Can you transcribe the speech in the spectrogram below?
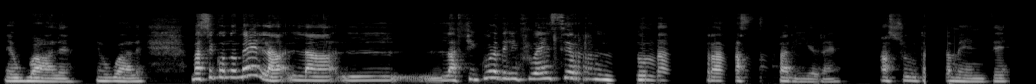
È uguale, è uguale. Ma secondo me la, la- la figura dell'influencer non andrà a sparire, assolutamente.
